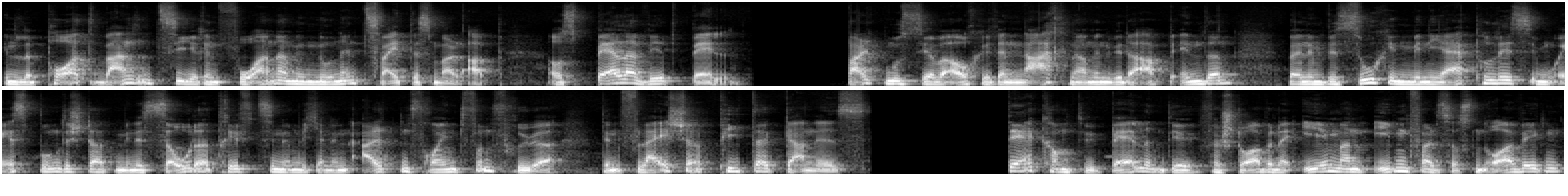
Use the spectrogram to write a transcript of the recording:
In LaPorte wandelt sie ihren Vornamen nun ein zweites Mal ab. Aus Bella wird Belle. Bald muss sie aber auch ihren Nachnamen wieder abändern. Bei einem Besuch in Minneapolis im US-Bundesstaat Minnesota trifft sie nämlich einen alten Freund von früher, den Fleischer Peter Gunnis. Der kommt wie ihr verstorbener Ehemann ebenfalls aus Norwegen,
